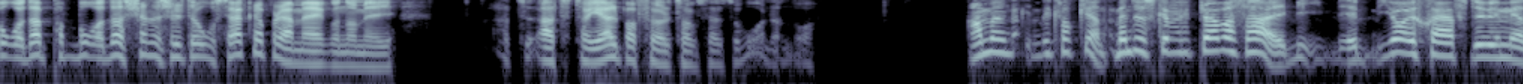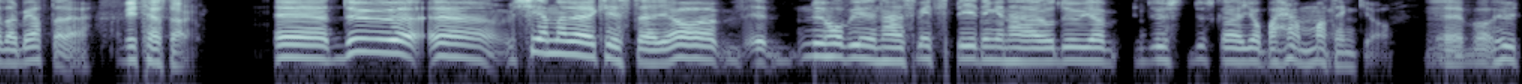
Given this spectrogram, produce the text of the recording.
båda, båda känner sig lite osäkra på det här med ergonomi, att, att ta hjälp av företagshälsovården då. Ja, men klockrent. Men du, ska vi pröva så här? Jag är chef, du är medarbetare. Vi testar. Eh, du, eh, tjenare Christer. Jag, eh, nu har vi den här smittspridningen här och du, jag, du, du ska jobba hemma tänker jag. Mm. Hur,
